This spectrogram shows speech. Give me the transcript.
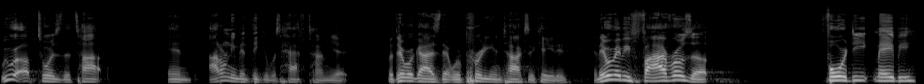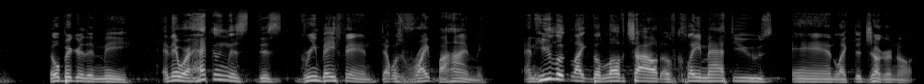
we were up towards the top and i don't even think it was halftime yet but there were guys that were pretty intoxicated and they were maybe five rows up four deep maybe no bigger than me and they were heckling this this green bay fan that was right behind me and he looked like the love child of Clay Matthews and like the juggernaut.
